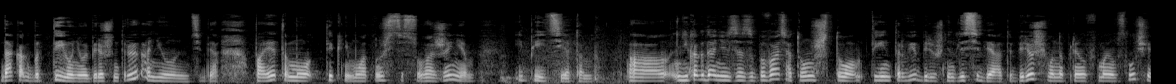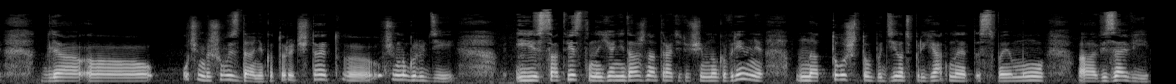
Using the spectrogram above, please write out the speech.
да, как бы ты у него берешь интервью, а не он у тебя. Поэтому ты к нему относишься с уважением и пиететом. А, никогда нельзя забывать о том, что ты интервью берешь не для себя, ты берешь его, например, в моем случае, для э, очень большого издания, которое читает э, очень много людей. И, соответственно, я не должна тратить очень много времени на то, чтобы делать приятное своему э, визави.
